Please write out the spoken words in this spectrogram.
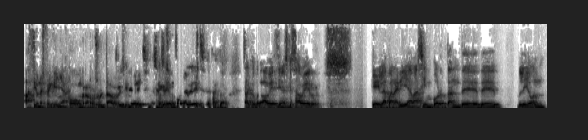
acciones pequeñas con gran resultado. Sí, exacto, exacto, pero a veces tienes que saber que la panadería más importante de León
